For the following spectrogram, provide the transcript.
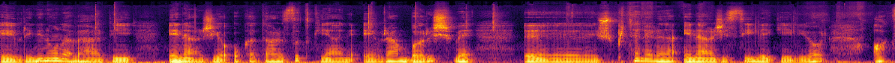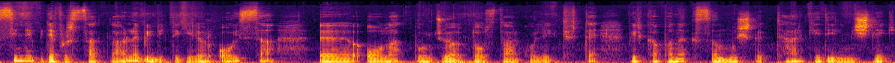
evrenin ona verdiği enerjiye o kadar zıt ki yani evren barış ve eee Jüpiter ener- enerjisiyle geliyor. Aksine bir de fırsatlarla birlikte geliyor. Oysa eee, Oğlak Burcu dostlar kolektifte bir kapana kısılmışlık, terk edilmişlik,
